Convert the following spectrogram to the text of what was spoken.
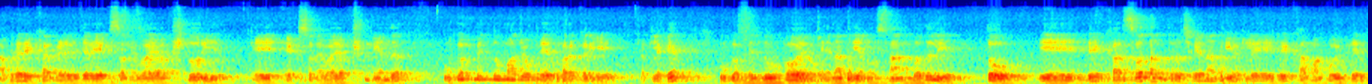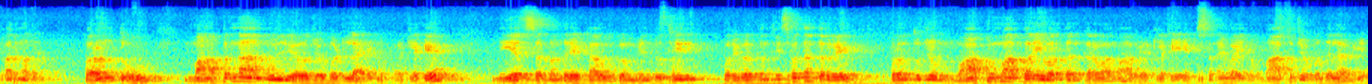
આપણે રેખા મેળવી ત્યારે એક્સ અને વાય અક્ષ દોરીએ. એ એક્સ અને વાય અક્ષની અંદર ઉગમ બિંદુમાં જો ફેરફાર કરીએ, એટલે કે ઉગમ બિંદુ હોય, એનાથી એનું સ્થાન બદલીએ, તો એ રેખા સ્વતંત્ર છે એનાથી, એટલે એ રેખામાં કોઈ ફેરફાર ન થાય. પરંતુ માપના મૂલ્યો જો બદલાય, એટલે કે નિયત સંબંધ રેખા ઉગમ બિંદુથી પરિવર્તનથી સ્વતંત્ર રહે, પરંતુ જો માપમાં પરિવર્તન કરવામાં આવે, એટલે કે એક્સ અને વાયનું માપ જો બદલાવીએ,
